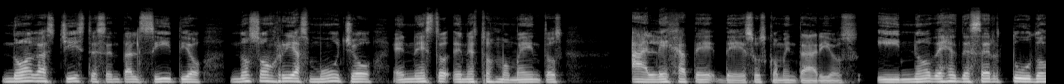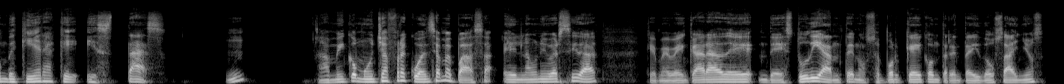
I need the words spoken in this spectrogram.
no hagas chistes en tal sitio, no sonrías mucho en, esto, en estos momentos aléjate de esos comentarios y no dejes de ser tú donde quiera que estás. ¿Mm? A mí con mucha frecuencia me pasa en la universidad que me ven cara de, de, estudiante, no sé por qué, con 32 años,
